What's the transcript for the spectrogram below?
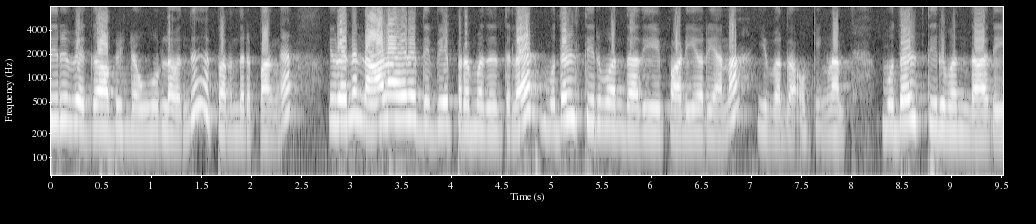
திருவெகா அப்படின்ற ஊரில் வந்து பிறந்திருப்பாங்க. இவர் வந்து நாலாயிரம் திவ்ய பிரபந்தத்தில் முதல் திருவந்தாதியை பாடியவர் யானா இவர் தான் ஓகேங்களா? முதல் திருவந்தாதி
